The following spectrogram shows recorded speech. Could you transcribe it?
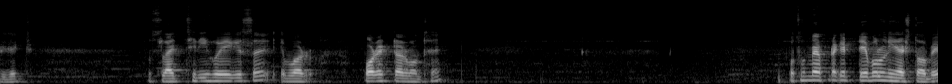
ডিরেক্ট তো স্লাইড থ্রি হয়ে গেছে, এবার পরেরটার মধ্যে। প্রথমে আপনাকে টেবল নিয়ে আসতে হবে।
